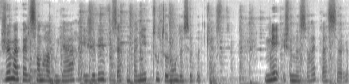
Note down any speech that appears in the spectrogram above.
Je m'appelle Sandra Bouillard et je vais vous accompagner tout au long de ce podcast. Mais je ne serai pas seule.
